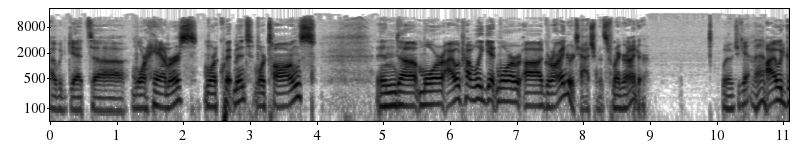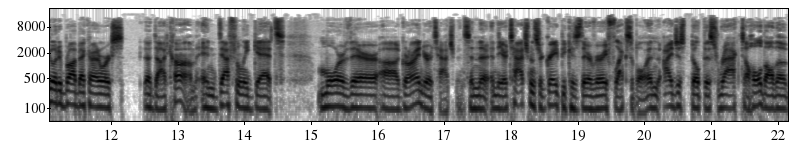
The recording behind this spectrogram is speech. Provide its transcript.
I would get uh, more hammers, more equipment, more tongs, and uh, more. I would probably get more uh, grinder attachments for my grinder. Where would you get them? I would go to brodbeckironworks.com and definitely get more of their uh, grinder attachments. And the, and the attachments are great because they're very flexible. And I just built this rack to hold all the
